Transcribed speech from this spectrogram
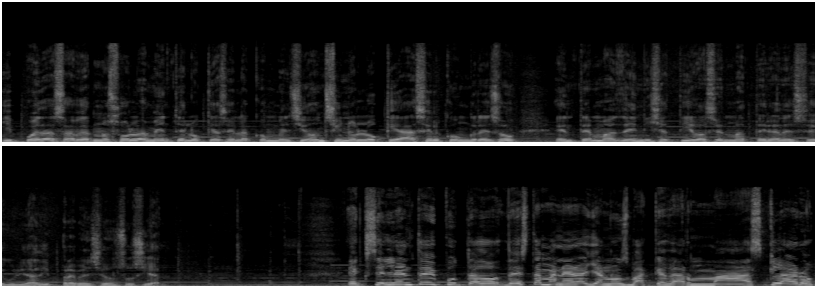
y pueda saber no solamente lo que hace la convención, sino lo que hace el Congreso en temas de iniciativas en materia de seguridad y prevención social. Excelente diputado, de esta manera ya nos va a quedar más claro.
